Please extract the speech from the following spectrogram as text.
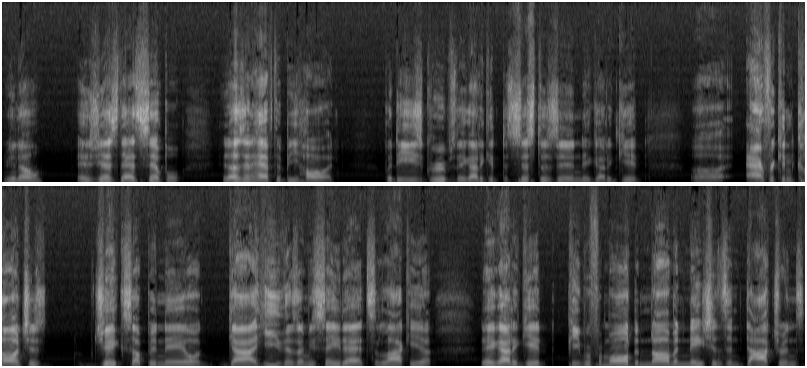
you know? It's just that simple. It doesn't have to be hard. But these groups, they got to get the sisters in. They got to get uh, African conscious Jakes up in there or God heathens. Let me say that, Salakia. They got to get people from all denominations and doctrines,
